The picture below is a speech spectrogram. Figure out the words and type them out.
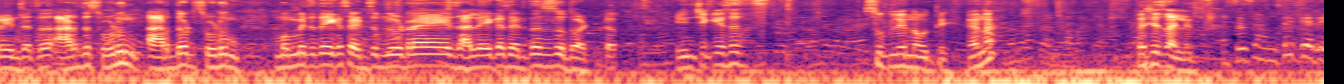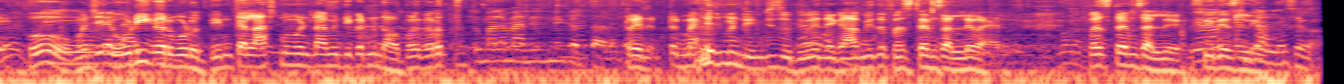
ट्रेनचं अर्ध सोडून अर्धवट सोडून मम्मीचं तर एका साईडचं ब्लो ड्राय झालं एका साईड तसंच होतं वाटतं. यांचे केसच सुकले नव्हते है ना? तसे चालेत असं सांगते का रे हो म्हणजे एवढी गडबड होती. आणि त्या लास्ट मोमेंटला आम्ही तिकडनं धावपळ करत तुम्हाला मॅनेज नाही करता आलं. ट्रेन मॅनेजमेंट यांचीच होती माहिती आहे का? आम्ही तर फर्स्ट टाइम चालले बाहेर. फर्स्ट टाइम चालले सिरियसली सगळं.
